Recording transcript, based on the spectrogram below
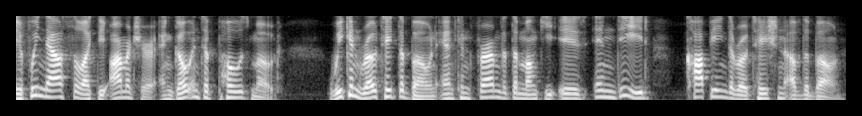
If we now select the armature and go into pose mode, we can rotate the bone and confirm that the monkey is indeed copying the rotation of the bone.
